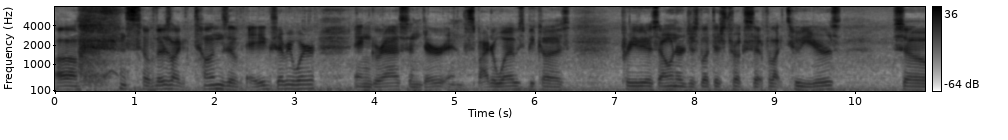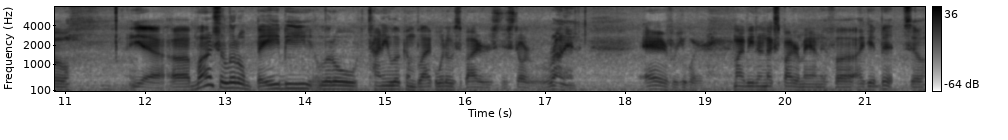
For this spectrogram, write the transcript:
Um, so there's like tons of eggs everywhere and grass and dirt and spider webs because previous owner just let this truck sit for like two years. So yeah a bunch of little baby little tiny looking black widow spiders just started running everywhere. Might be the next Spider-Man if uh, I get bit, so.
